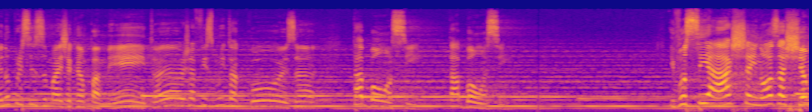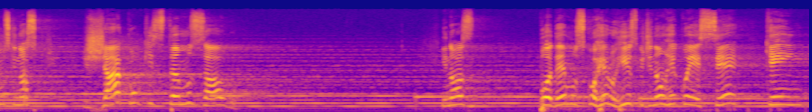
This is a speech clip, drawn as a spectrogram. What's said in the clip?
eu não preciso mais de acampamento, eu já fiz muita coisa, tá bom assim, tá bom assim. E você acha e nós achamos que nós já conquistamos algo. E nós podemos correr o risco de não reconhecer quem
